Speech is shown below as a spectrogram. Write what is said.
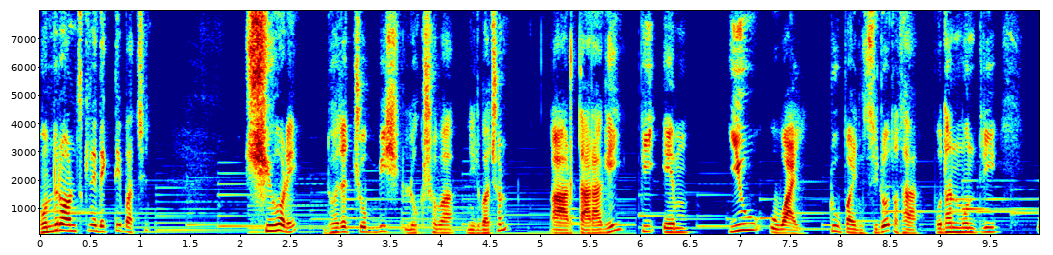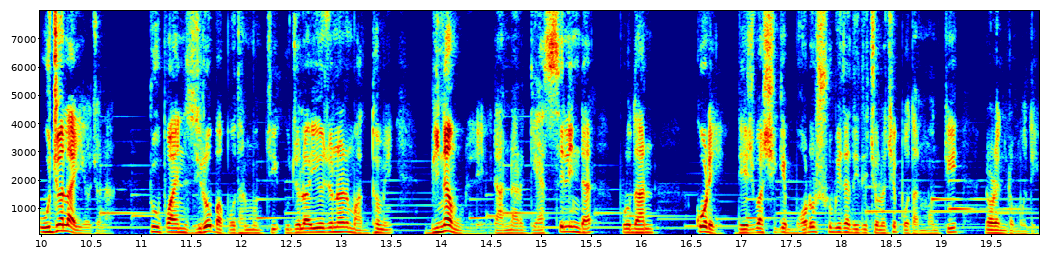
বন্ধুরা অনস্ক্রিনে দেখতেই পাচ্ছেন শিহরে দু হাজার চব্বিশ লোকসভা নির্বাচন আর তার আগেই PM UY two point zero তথা প্রধানমন্ত্রী Ujjwala Yojana two point zero বা প্রধানমন্ত্রী উজ্জ্বলা যোজনার মাধ্যমে বিনামূল্যে রান্নার গ্যাস সিলিন্ডার প্রদান করে দেশবাসীকে বড় সুবিধা দিতে চলেছে প্রধানমন্ত্রী নরেন্দ্র মোদী।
